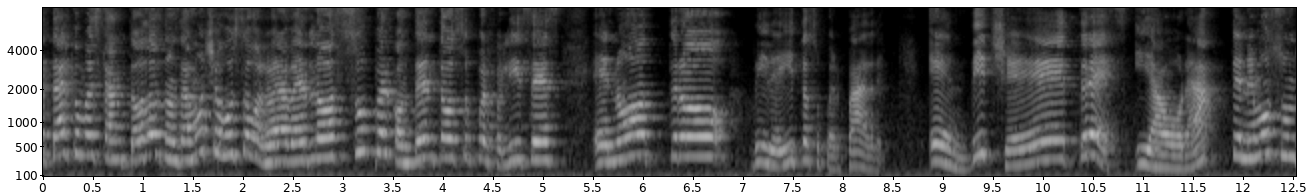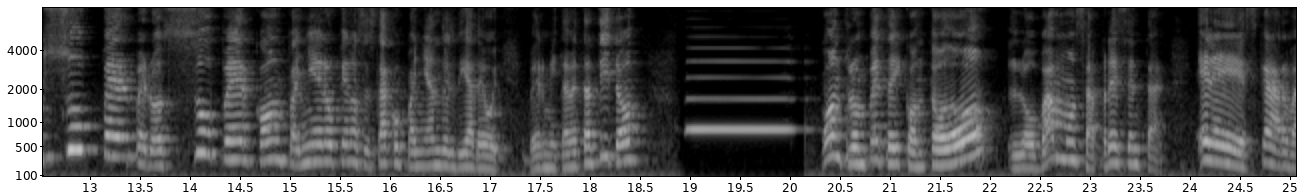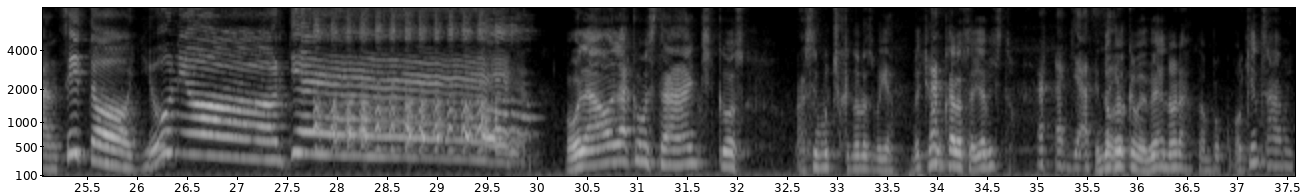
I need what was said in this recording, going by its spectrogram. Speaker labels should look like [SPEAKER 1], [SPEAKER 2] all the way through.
[SPEAKER 1] ¿qué tal? ¿Cómo están todos? Nos da mucho gusto volver a verlos, súper contentos, súper felices, en otro videíto súper padre. En Diche 3. Y ahora tenemos un súper, pero súper compañero que nos está acompañando el día de hoy. Permítame tantito. Con trompeta y con todo, lo vamos a presentar. Él es Garbancito Junior. ¡Yeah!
[SPEAKER 2] Hola, hola, ¿cómo están, chicos? Hace mucho que no los veía. De hecho, nunca los había visto.
[SPEAKER 1] ya
[SPEAKER 2] Y no creo que me vean ahora tampoco. O quién sabe.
